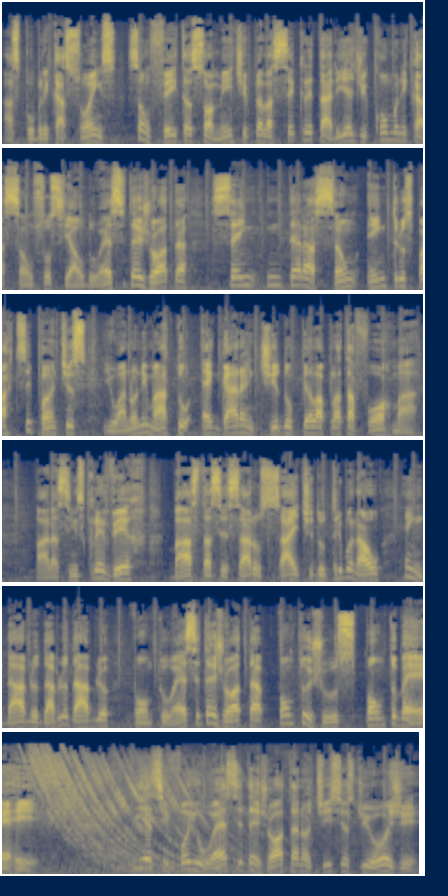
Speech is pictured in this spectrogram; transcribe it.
As publicações são feitas somente pela Secretaria de Comunicação Social do STJ, sem interação entre os participantes, e o anonimato é garantido pela plataforma. Para se inscrever, basta acessar o site do tribunal em www.stj.jus.br. E esse foi o STJ Notícias de hoje.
